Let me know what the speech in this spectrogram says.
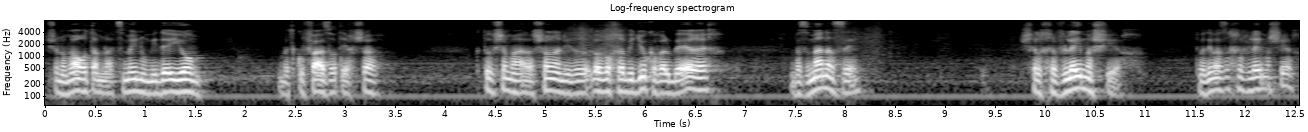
שנאמר אותם לעצמנו מדי יום, בתקופה הזאת עכשיו. כתוב שם, הלשון אני לא זוכר בדיוק, אבל בערך, בזמן הזה של חבלי משיח. אתם יודעים מה זה חבלי משיח?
